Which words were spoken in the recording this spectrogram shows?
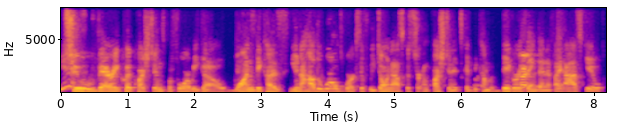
Yes. Two very quick questions before we go. One, because you know how the world works. If we don't ask a certain question, it's going to become a bigger All thing right. than if I ask you.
